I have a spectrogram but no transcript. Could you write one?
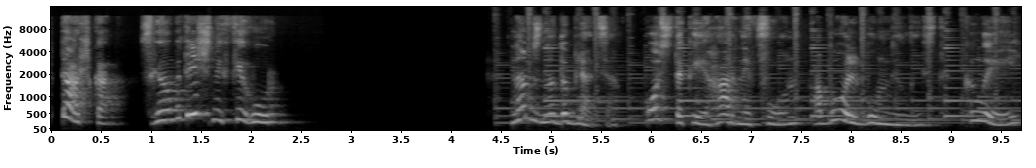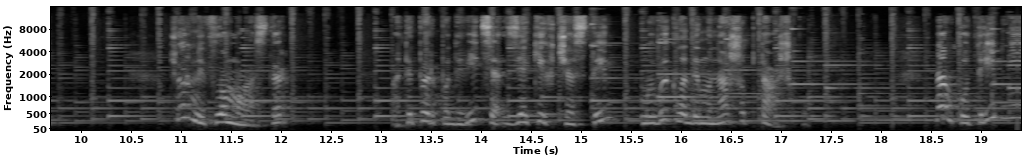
«Пташка» з геометричних фігур. Нам знадобляться ось такий гарний фон або альбомний лист, клей, чорний фломастер. А тепер подивіться, з яких частин ми викладемо нашу пташку. Нам потрібні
